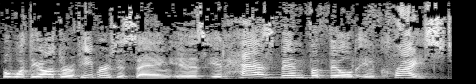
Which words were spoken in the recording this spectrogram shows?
But what the author of Hebrews is saying is it has been fulfilled in Christ.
